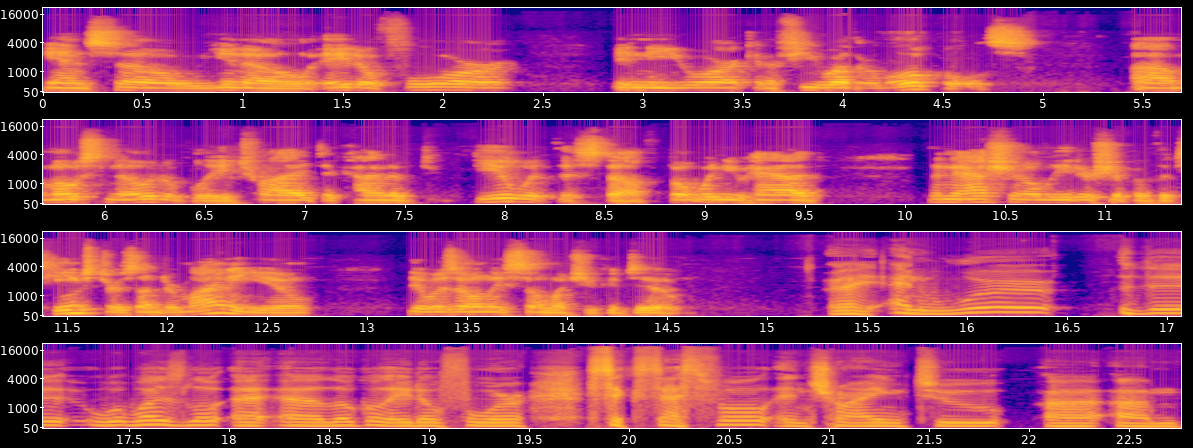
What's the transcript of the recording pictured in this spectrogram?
And so, you know, 804 in New York and a few other locals, uh, most notably, tried to kind of deal with this stuff. But when you had the national leadership of the Teamsters undermining you, there was only so much you could do. Right, and were the was lo, uh, uh, local 804 successful in trying to uh, um,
